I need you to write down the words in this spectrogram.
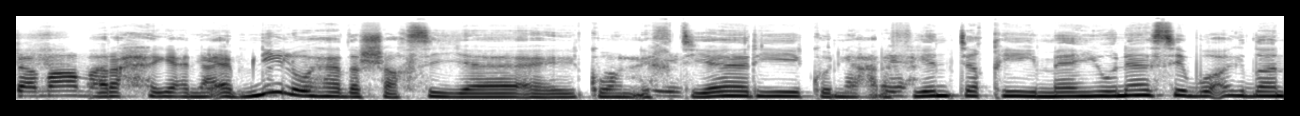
تماما. رح يعني, يعني أبني له هذا الشخصية يكون صحيح. اختياري يكون يعرف ينتقي ما يناسبه أيضا.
